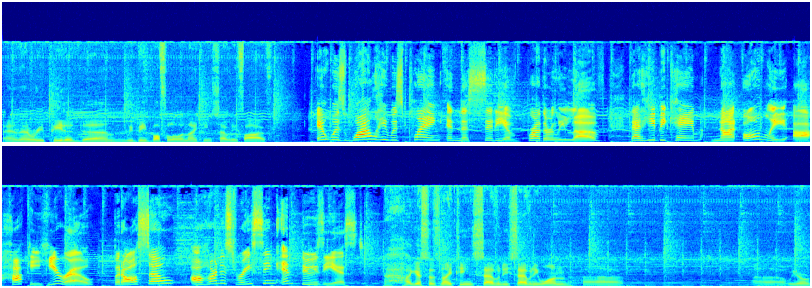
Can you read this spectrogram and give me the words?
and then repeated, um, we beat Buffalo in 1975. It was while he was playing in the city of brotherly love that he became not only a hockey hero, but also a harness racing enthusiast. I guess it was 1970, 71. Uh, uh, we were in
